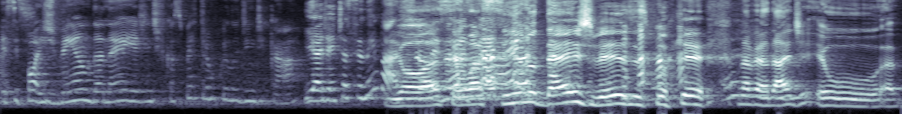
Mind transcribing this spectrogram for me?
esse pós-venda, né? E a gente fica super tranquilo de indicar. E a gente assina embaixo. Nossa, eu assino dez vezes, porque, na verdade, eu eh,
